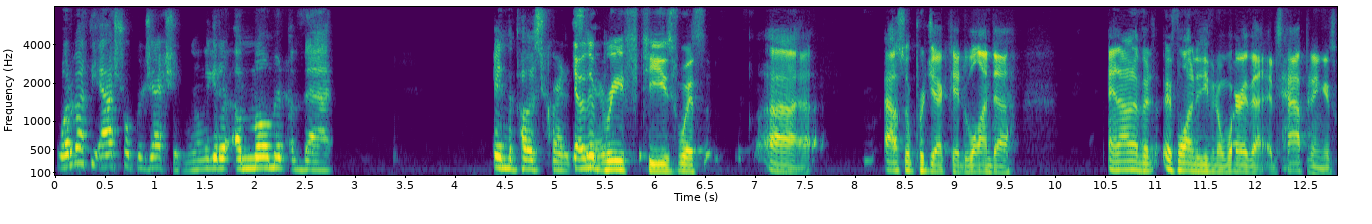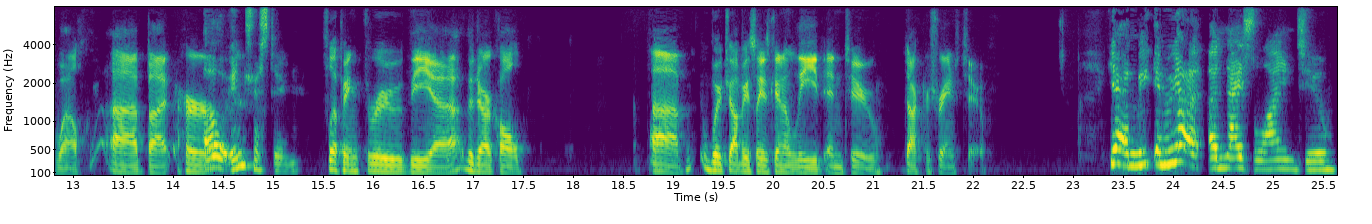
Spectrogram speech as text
what about the astral projection? We only get a, a moment of that in the post credits. Yeah, it was a brief tease with uh, astral projected Wanda, and I don't know if, if Wanda's even aware that it's happening as well. Uh, but her Oh, interesting. flipping through the uh, the Darkhold, uh, which obviously is going to lead into Doctor Strange too. Yeah, and we and we got a, a nice line too.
